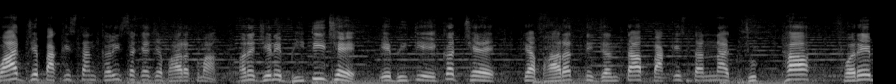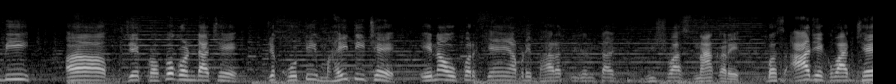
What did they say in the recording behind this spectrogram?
વાત જે પાકિસ્તાન કરી શકે છે ભારતમાં અને જેની ભીતિ છે, એ ભીતિ એક જ છે કે ભારતની જનતા પાકિસ્તાનના જુઠ્ઠા, ફરેબી જે પ્રોપોગોન્ડા છે, જે ખોટી માહિતી છે, એના ઉપર ક્યાંય આપણી ભારતની જનતા વિશ્વાસ ના કરે. બસ આ જ એક વાત છે.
